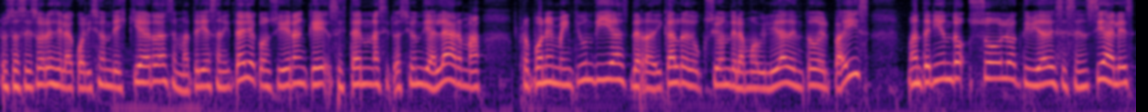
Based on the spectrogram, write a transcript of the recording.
Los asesores de la coalición de izquierdas en materia sanitaria consideran que se está en una situación de alarma. Proponen 21 días de radical reducción de la movilidad en todo el país, manteniendo solo actividades esenciales,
